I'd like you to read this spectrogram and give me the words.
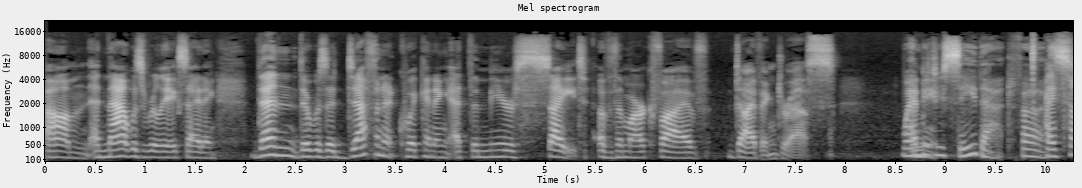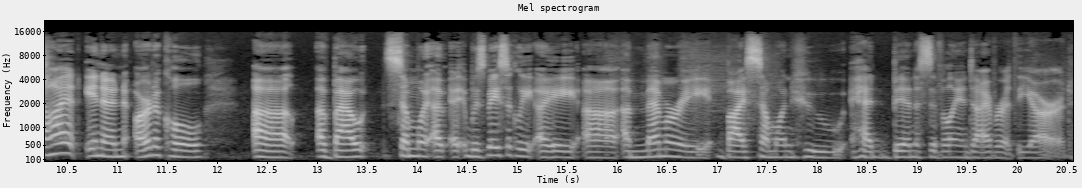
Um, and that was really exciting. Then there was a definite quickening at the mere sight of the Mark V diving dress. When I mean, did you see that first? I saw it in an article uh, about someone. Uh, it was basically a uh, a memory by someone who had been a civilian diver at the yard,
